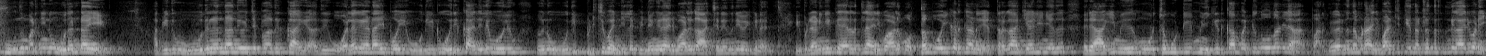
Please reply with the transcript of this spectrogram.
ഫൂ എന്നും പറഞ്ഞ് ഊതണ്ടായേ. അപ്പോൾ ഇത് ഊതിനെന്താന്ന് ചോദിച്ചപ്പോൾ അത് അത് ഒല കേടായി പോയി ഊതിയിട്ട് ഒരു കനൽ പോലും അങ്ങനെ ഊതി പിടിച്ച് പന്നില്ല പിന്നെ എങ്ങനെ അരിവാൾ കാച്ചനെന്ന് ചോദിക്കണേ. ഇവിടെ ആണെങ്കിൽ കേരളത്തിൽ അരിവാൾ മൊത്തം പോയി കിടക്കുകയാണ് എത്ര കാച്ചിയാലും ഇനി അത് രാഗി മൂർച്ച കൂട്ടി മിനുക്കിയെടുക്കാൻ പറ്റുമെന്ന് തോന്നണില്ല. പറഞ്ഞു വരുന്നത് നമ്മുടെ അരിവാൾ ചിറ്റിയ നക്ഷത്രത്തിന്റെ കാര്യമാണേ.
